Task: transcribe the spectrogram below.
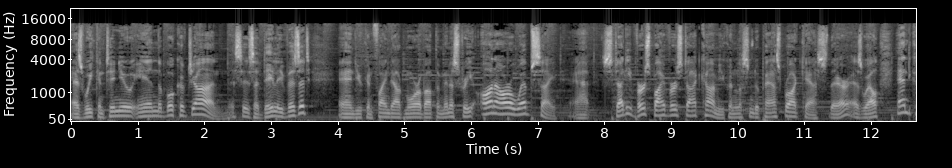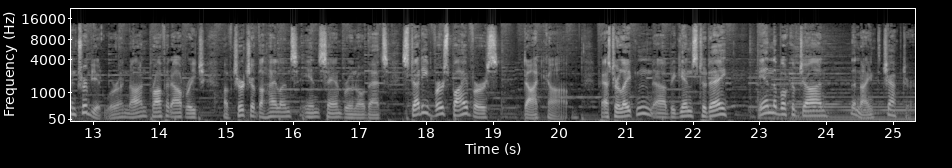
as we continue in the book of John. This is a daily visit, and you can find out more about the ministry on our website at studyversebyverse.com. You can listen to past broadcasts there as well and contribute. We're a nonprofit outreach of Church of the Highlands in San Bruno. That's studyversebyverse.com. Pastor Leighton uh, begins today in the book of John, the ninth chapter.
